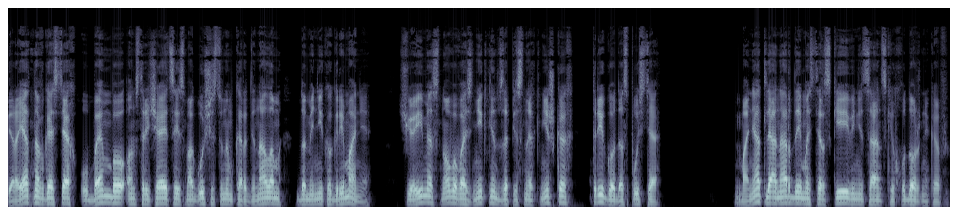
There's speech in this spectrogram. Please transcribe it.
Вероятно, в гостях у Бембо он встречается и с могущественным кардиналом Доминико Гримани, чье имя снова возникнет в записных книжках три года спустя. Манят Леонардо и мастерские венецианских художников,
